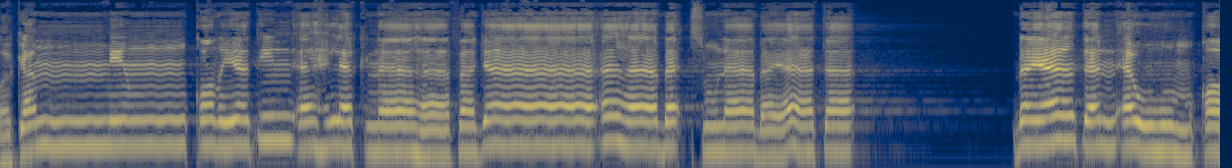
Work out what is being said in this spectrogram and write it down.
وكم من قرية أهلكناها فجاءها بأسنا بياتا بياتا أو هم قائلون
